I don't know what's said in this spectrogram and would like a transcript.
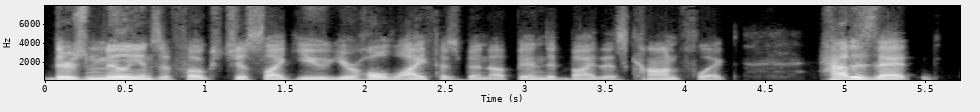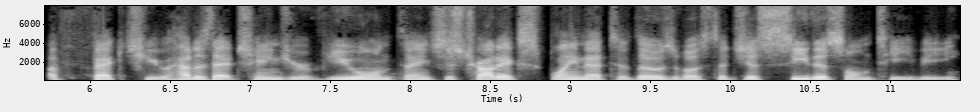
There's millions of folks just like you. Your whole life has been upended by this conflict. How does that affect you? How does that change your view on things? Just try to explain that to those of us that just see this on TV.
